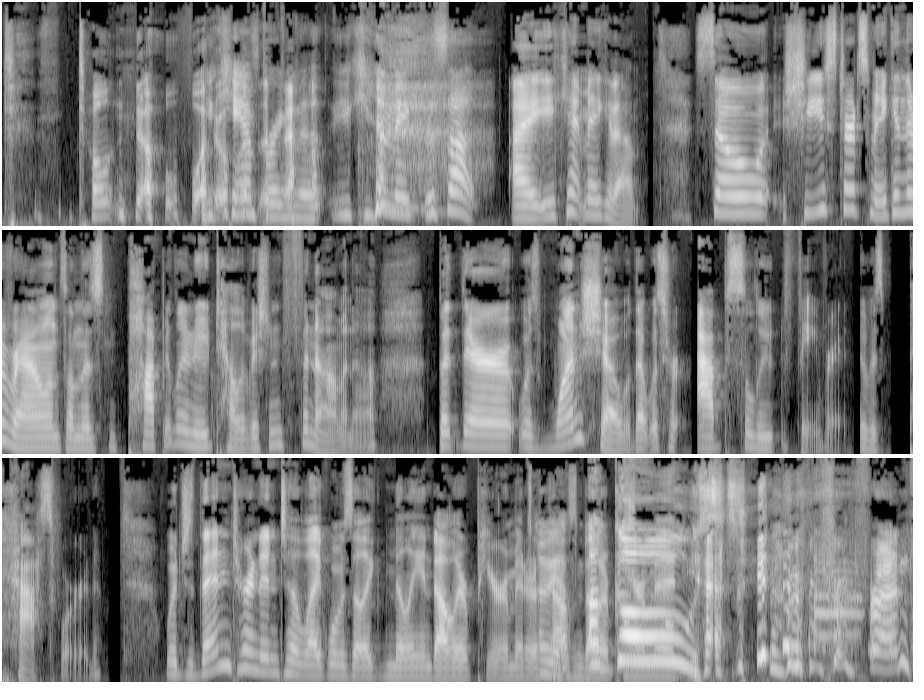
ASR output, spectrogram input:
don't know what You can't was bring about. this. You can't make this up. I you can't make it up. So she starts making the rounds on this popular new television phenomena, but there was one show that was her absolute favorite. It was Password, which then turned into like what was it like Million Dollar Pyramid or Oh, yeah. Thousand Dollar A Pyramid? ghost! Yes. From Friends.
